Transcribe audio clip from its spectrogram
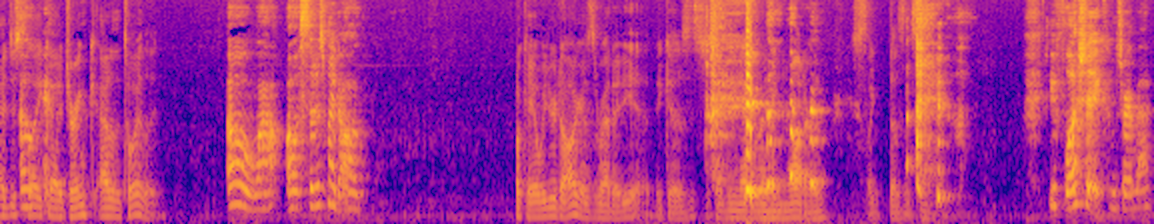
I just like Okay. uh, drink out of the toilet. Oh wow. Oh, so does my dog. Okay, well your dog has the right idea because it's just like never ending water. Just like doesn't stop. You flush it, it comes right back.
